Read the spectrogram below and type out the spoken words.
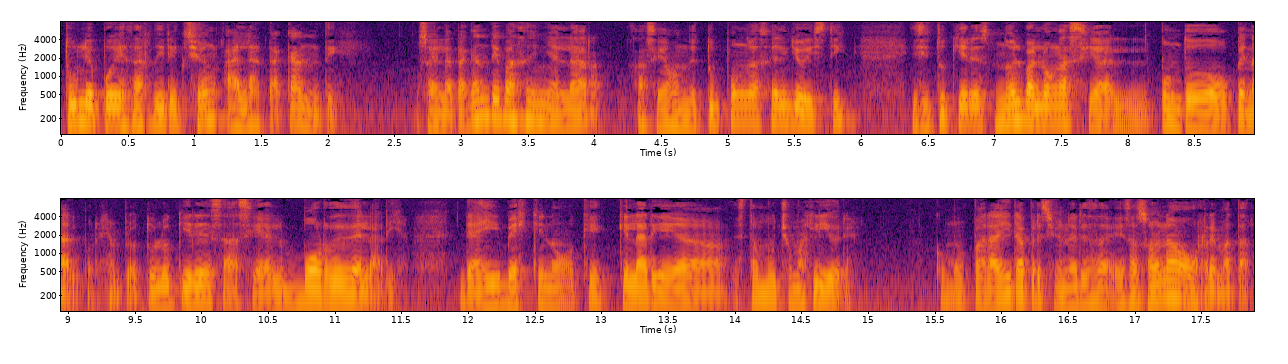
tú le puedes dar dirección al atacante. O sea, el atacante va a señalar hacia donde tú pongas el joystick y si tú quieres no el balón hacia el punto penal, por ejemplo, tú lo quieres hacia el borde del área. De ahí ves que no que, el área está mucho más libre, como para ir a presionar esa zona o rematar.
